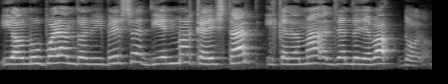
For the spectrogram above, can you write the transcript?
i el meu pare em doni pressa dient-me que és tard i que demà ens hem de llevar d'hora.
